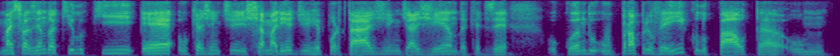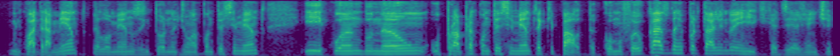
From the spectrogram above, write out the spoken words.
mas fazendo aquilo que é o que a gente chamaria de reportagem de agenda, quer dizer, quando o próprio veículo pauta um enquadramento, pelo menos em torno de um acontecimento, e quando não, o próprio acontecimento é que pauta, como foi o caso da reportagem do Henrique, quer dizer, a gente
